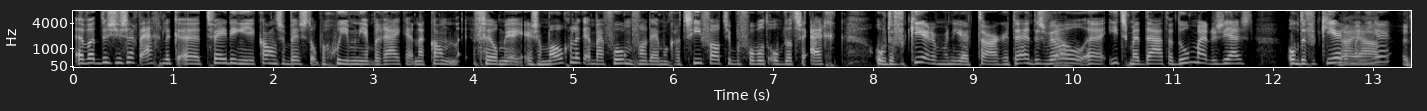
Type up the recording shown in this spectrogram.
en wat dus je zegt eigenlijk eh, twee dingen. Je kan ze best op een goede manier bereiken en dan kan veel meer is er mogelijk. En bij Forum van Democratie valt je bijvoorbeeld op dat ze eigenlijk op de verkeerde manier targeten. En dus wel eh, iets met data doen, maar dus juist op de verkeerde Nou ja, manier. Het,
